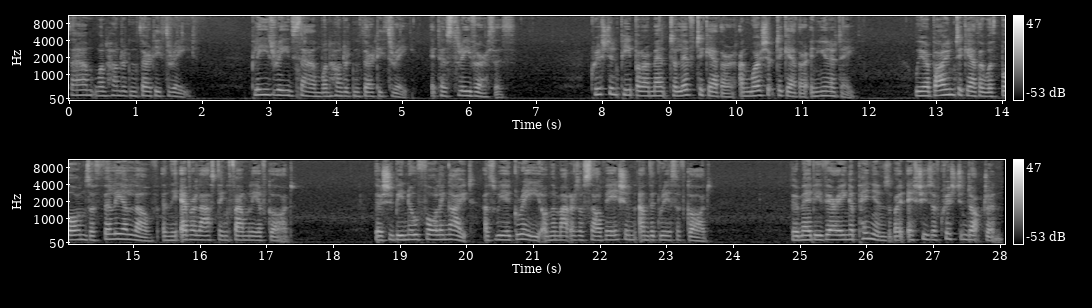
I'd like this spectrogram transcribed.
Psalm 133. Please read Psalm 133. It has three verses. Christian people are meant to live together and worship together in unity. We are bound together with bonds of filial love in the everlasting family of God. There should be no falling out as we agree on the matters of salvation and the grace of God. There may be varying opinions about issues of Christian doctrine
